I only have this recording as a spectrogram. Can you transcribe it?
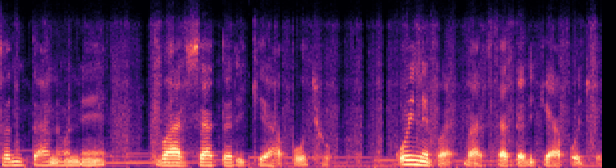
સંતાનોને વારસા તરીકે આપો છો, કોઈને પણ વારસા તરીકે આપો છો,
